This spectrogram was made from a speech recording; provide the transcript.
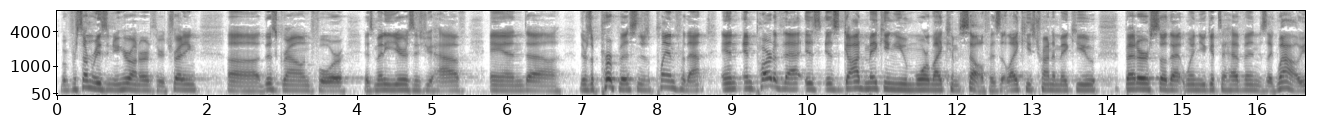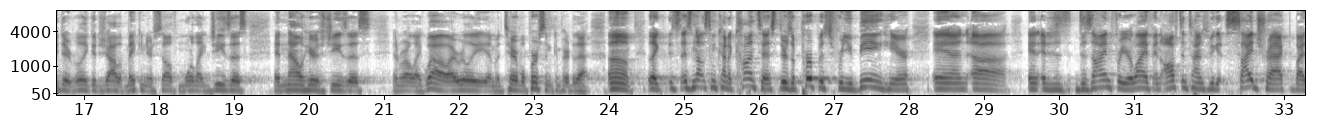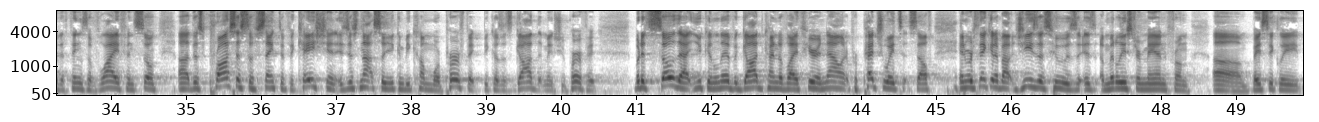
But for some reason, you're here on earth, you're treading uh, this ground for as many years as you have, and uh, there's a purpose and there's a plan for that. And and part of that is is god making you more like himself? Is it like he's trying to make you better so that when you get to heaven it's like wow you did a really good job at making yourself more like jesus and now here's jesus. And we're all like wow i really am a terrible person compared to that. Um, like it's, it's, not some kind of contest. There's a purpose for you being here. And uh, and it is designed for your life. And oftentimes we get sidetracked by the things of life. And so uh, this process of sanctification is just not so you can become more perfect because it's God that makes you perfect. But it's so that you can live a God kind of life here and now, and it perpetuates itself. And we're thinking about Jesus, who is, is a Middle Eastern man from um, basically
